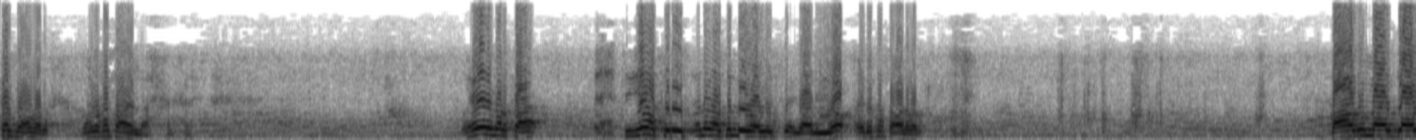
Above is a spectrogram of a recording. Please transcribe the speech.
كسر أمر. وأنا كسر على الله. وهي مرقى احتياط الاسئلة كله والاستقلالية إذا كسر على باب ما جاء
